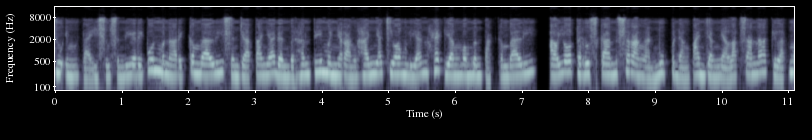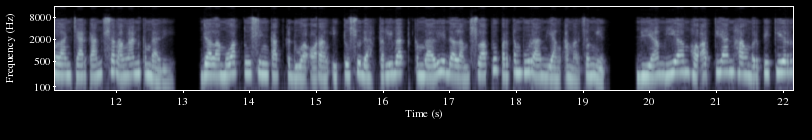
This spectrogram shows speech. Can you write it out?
Chu Im Tai Su sendiri pun menarik kembali senjatanya dan berhenti menyerang hanya Chong Lian Hek yang membentak kembali, ayo teruskan seranganmu pedang panjangnya laksana kilat melancarkan serangan kembali. Dalam waktu singkat kedua orang itu sudah terlibat kembali dalam suatu pertempuran yang amat sengit. Diam-diam Hoa Tian Hang berpikir,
